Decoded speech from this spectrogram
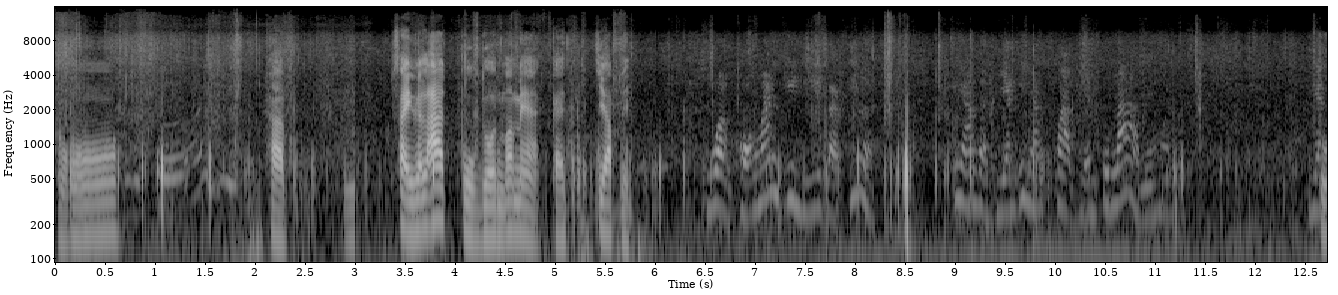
โอ้เอออีกครับ ใส่เวลาปลูกโดนพ่อแม่กระเจี๊ยบนี่ห่วงของมันอีหลีก็คืออีหยังกับเดือนอีหยังฝากเดือนตุลาแม่มันเดือนตุ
